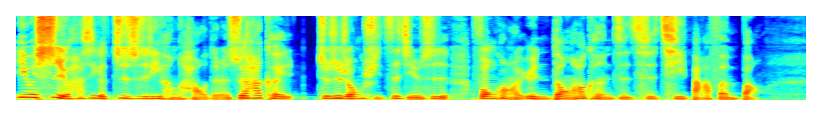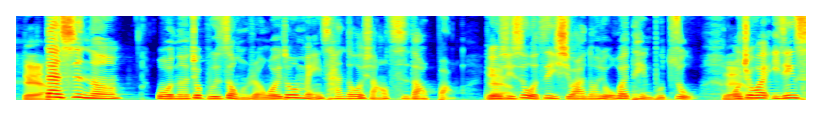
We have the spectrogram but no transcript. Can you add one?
因为室友他是一个自制力很好的人，所以他可以就是容许自己就是疯狂的运动，然后可能只吃七八分饱。对啊，但是呢，我呢就不是这种人，我就每一餐都会想要吃到饱。尤其是我自己喜欢的东西，我会停不住，啊。我就会已经吃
